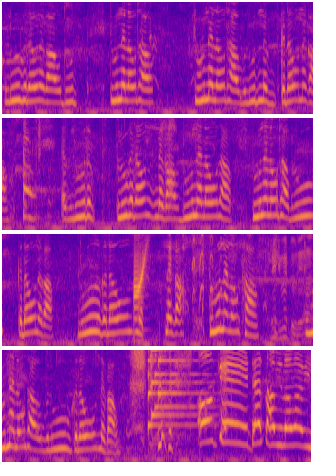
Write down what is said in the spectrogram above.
ဘလူးကတုံးနှကောင်ဒူးဒူးနှလုံးထောင်ဒူးနှလုံးထောင်ဘလူးကတုံးနှကောင်အဲဘလူးဘလူးကတုံးနှကောင်ဒူးနှလုံးထောင်ဒူးနှလုံးထောင်ဘလူးကတုံးနှကောင်ဘလူးကတုံးနှကောင်ဒူးနှလုံးထောင်ဒီဘက်တူတယ်ဒူးနှလုံးထောင်ဘလူးကတုံးနှကောင် โอเคတက်ဆောင်ပြီးတော့ပါပြီ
